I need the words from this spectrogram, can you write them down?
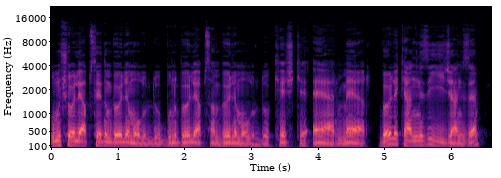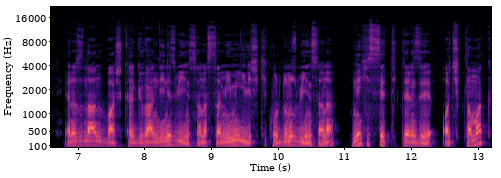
Bunu şöyle yapsaydım böyle mi olurdu? Bunu böyle yapsam böyle mi olurdu? Keşke, eğer, meğer. Böyle kendinizi yiyeceğinize en azından başka güvendiğiniz bir insana, samimi ilişki kurduğunuz bir insana ne hissettiklerinizi açıklamak,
